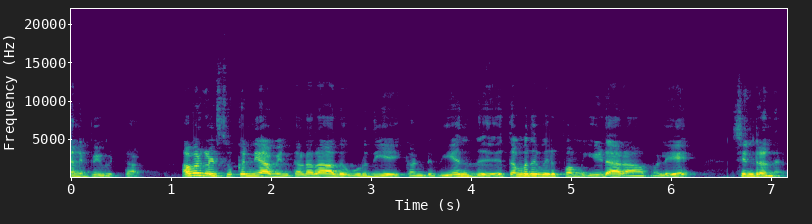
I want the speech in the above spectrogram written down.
அனுப்பிவிட்டார். அவர்கள் சுகன்யாவின் தளராத உறுதியை கண்டு வியந்து தமது விருப்பம் ஈடாராமலே சென்றனர்.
